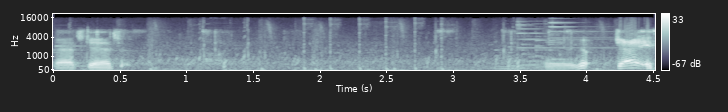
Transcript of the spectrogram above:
That's good. Here we go. Jay!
